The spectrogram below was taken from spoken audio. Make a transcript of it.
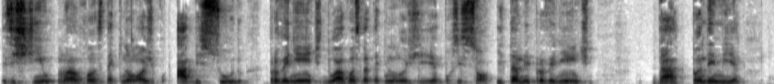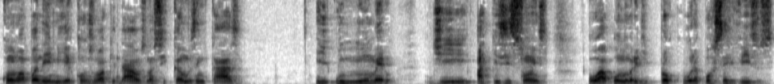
existia um avanço tecnológico absurdo proveniente do avanço da tecnologia por si só e também proveniente da pandemia. Com a pandemia, com os lockdowns, nós ficamos em casa e o número de aquisições ou o número de procura por serviços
